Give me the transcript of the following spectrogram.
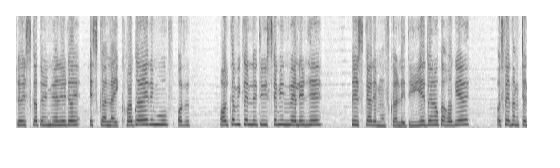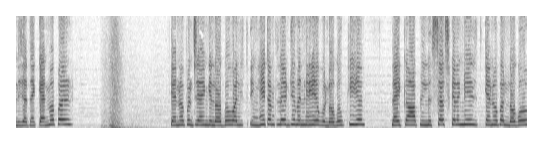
तो इसका तो इनवैलिड है, इसका लाइक हो गया है रिमूव और और कभी कर लेती हूँ, इसका भी इनवैलिड है तो इसका रिमूव कर लेती हूँ। ये दोनों का हो गया है, उसके बाद हम चले जाते हैं कैनवा पर। कैनवा पर जाएँगे लोगों वाली इन्हें टेम्पलेट जो मैंने है, वो लोगों की है। लाइक आप सर्च करेंगे कैनवा पर लोगो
